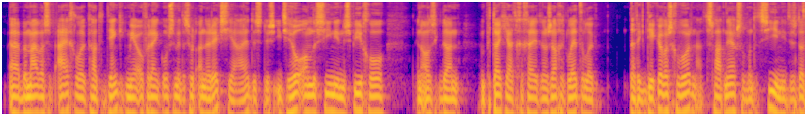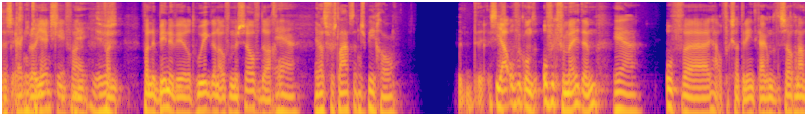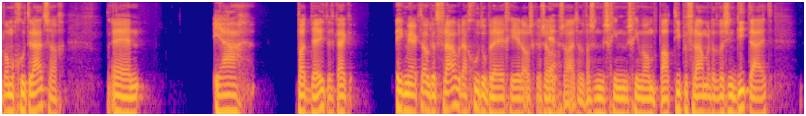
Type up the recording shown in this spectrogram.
Eh, bij mij was het eigenlijk, had het denk ik meer overeenkomsten met een soort anorexia. Hè? Dus, dus iets heel anders zien in de spiegel. En als ik dan een patatje had gegeten, dan zag ik letterlijk dat ik dikker was geworden. Nou, dat slaat nergens op, want dat zie je niet. Dus dat, Dat is echt één projectie van, Nee, van, van de binnenwereld, hoe ik dan over mezelf dacht. Ja, Ja. Je was verslaafd aan de spiegel. of, ik ont, of ik vermeed hem, Ja. of, eh, ja, of ik zat erin te kijken omdat het zogenaamd allemaal goed eruit zag. En ja, wat deed het? Kijk, ik merkte ook dat vrouwen daar goed op reageerden als ik er zo, Ja. zo uit. En dat was een, misschien, misschien wel een bepaald type vrouw, maar dat was in die tijd.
